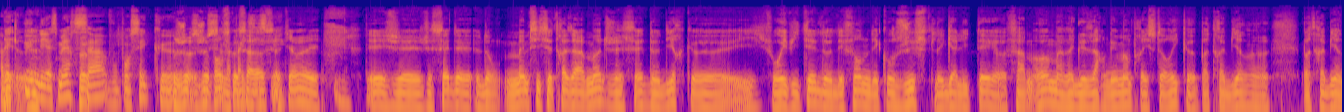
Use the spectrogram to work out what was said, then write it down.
avec une déesse mère, ça, vous pensez que je, je pense que ça, ça tient et, et j'essaie de donc même si c'est très à la mode, j'essaie de dire que il faut éviter de défendre des causes justes, l'égalité euh, femmes-hommes avec des arguments préhistoriques euh, pas très bien, euh, pas très bien,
